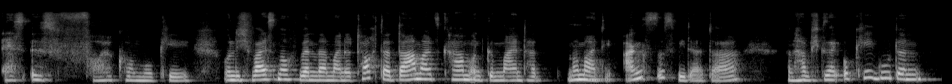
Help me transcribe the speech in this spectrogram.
es ist vollkommen okay. Und ich weiß noch, wenn dann meine Tochter damals kam und gemeint hat, Mama, die Angst ist wieder da, dann habe ich gesagt, okay, gut, dann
